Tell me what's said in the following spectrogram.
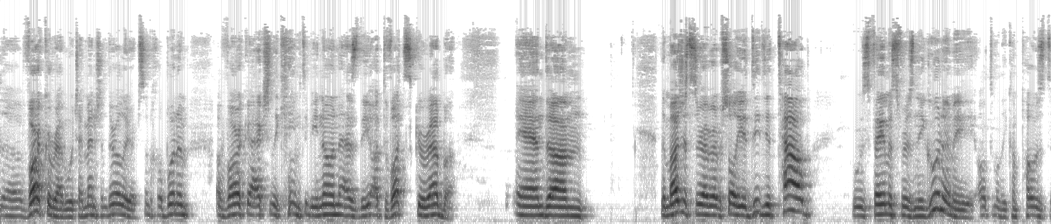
uh, Varka Rebbe, which I mentioned earlier. Simcha Bunim of Varka actually came to be known as the Otvatsk Rebbe. And um, the Modzitzer Rebbe, Rebbe Shol Yedidya Taub, who was famous for his nigunim, he ultimately composed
